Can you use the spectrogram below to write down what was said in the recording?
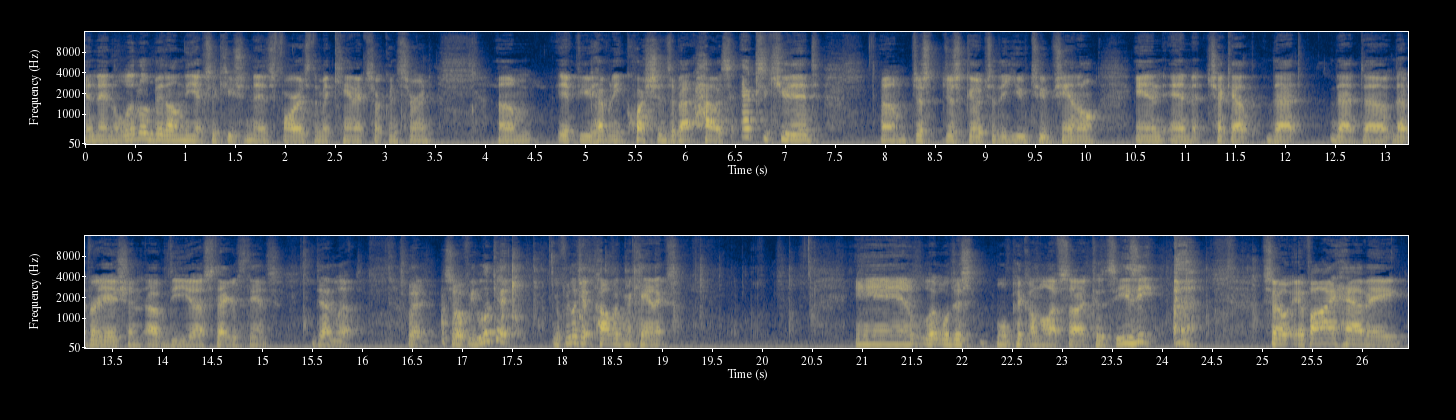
and then a little bit on the execution as far as the mechanics are concerned. Um, if you have any questions about how it's executed, um, just just go to the YouTube channel and and check out that that uh, that variation of the uh, staggered stance deadlift. But so if we look at if we look at pelvic mechanics, and we'll just we'll pick on the left side because it's easy. So if I have a,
